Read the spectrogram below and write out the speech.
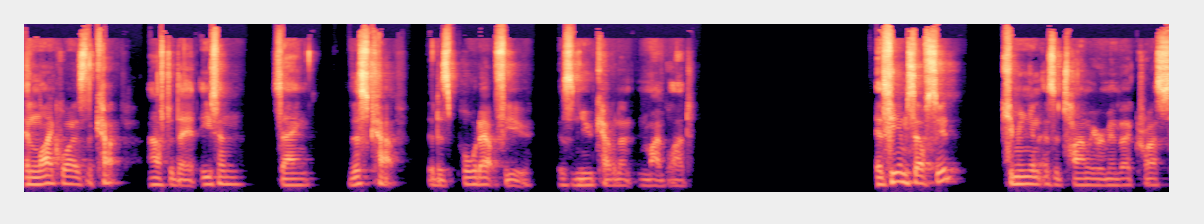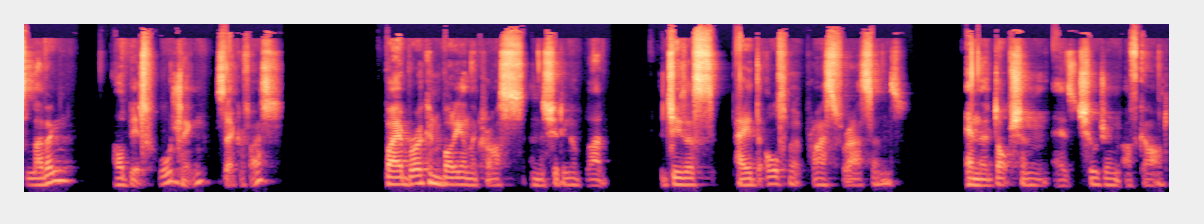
And likewise the cup after they had eaten, saying, This cup that is poured out for you is the new covenant in my blood. As he himself said, communion is a time we remember Christ's loving, albeit haunting, sacrifice. By a broken body on the cross and the shedding of blood, Jesus paid the ultimate price for our sins and the adoption as children of God.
